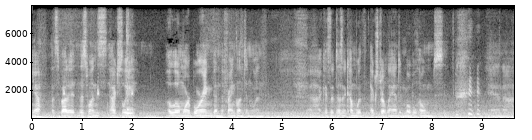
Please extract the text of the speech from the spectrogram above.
yeah, that's about it. This one's actually a little more boring than the Franklinton one because uh, it doesn't come with extra land and mobile homes, and uh,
